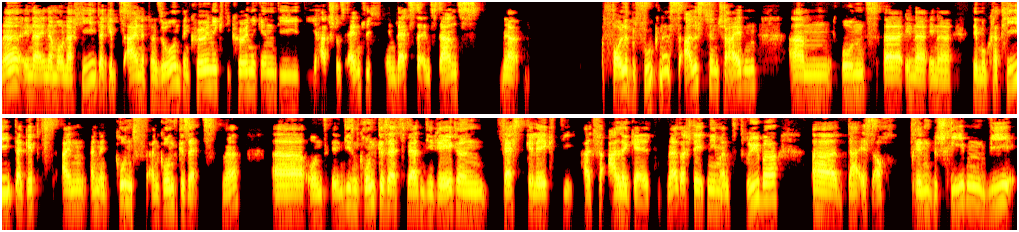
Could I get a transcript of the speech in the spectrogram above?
Ne, in, einer, in einer Monarchie, da gibt es eine Person, den König, die Königin, die, die hat schlussendlich in letzter Instanz ja, volle Befugnis, alles zu entscheiden. Ähm, und äh, in, einer, in einer Demokratie, da gibt es ein, ein, Grund, ein Grundgesetz. Ne? Äh, und in diesem Grundgesetz werden die Regeln festgelegt, die halt für alle gelten. Ne? Da steht niemand drüber. Äh, da ist auch drin beschrieben, wie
